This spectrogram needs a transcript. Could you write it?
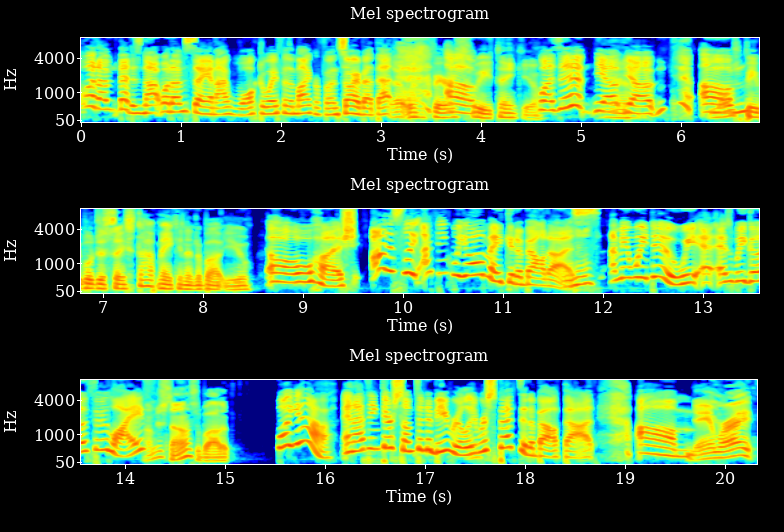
Not what I'm. That is not what I'm saying. I walked away from the microphone. Sorry about that. That was very Um, sweet. Thank you. was it? Yep, Yeah. yep. Um, Most people just say, stop making it about you. Oh, hush. Honestly, I think we all make it about us. I mean, we do. We as we go through life. Mm-hmm. I'm just honest about it. Well, yeah, and I think there's something to be really respected about that. Um, Damn right.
